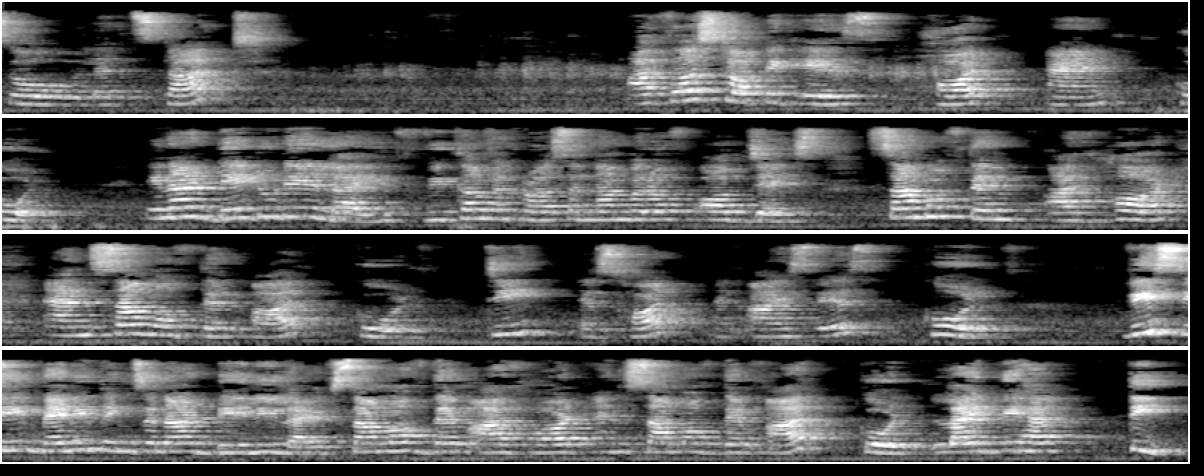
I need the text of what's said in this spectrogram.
So let's start. Our first topic is hot and cold. In our day-to-day -day life, we come across a number of objects. Some of them are hot and some of them are cold. Tea is hot and ice is cold. We see many things in our daily life. Some of them are hot and some of them are cold. Like we have tea.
